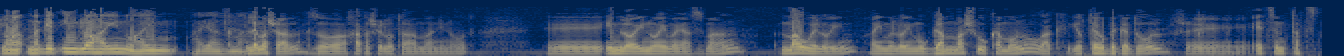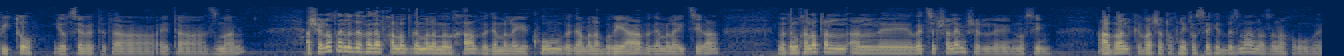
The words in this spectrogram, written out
כלומר, נגיד אם לא היינו, האם היה זמן? למשל, זו אחת השאלות המעניינות. אה, אם לא היינו, האם היה זמן? מהו אלוהים? האם אלוהים הוא גם משהו כמונו, רק יותר בגדול, שעצם תצפיתו יוצרת את, ה, את הזמן? השאלות האלה, דרך אגב, חלות גם על המרחב וגם על היקום וגם על הבריאה וגם על היצירה. זאת אומרת, הן חלות על, על אה, רצף שלם של אה, נושאים. אבל כיוון שהתוכנית עוסקת בזמן, אז אנחנו אה,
